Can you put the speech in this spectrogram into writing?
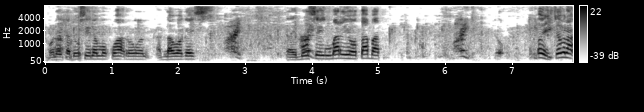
Muna kadusi na mo kuha rong adlaw guys. Kay Busing Mario Tabat. Oy, sama na.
